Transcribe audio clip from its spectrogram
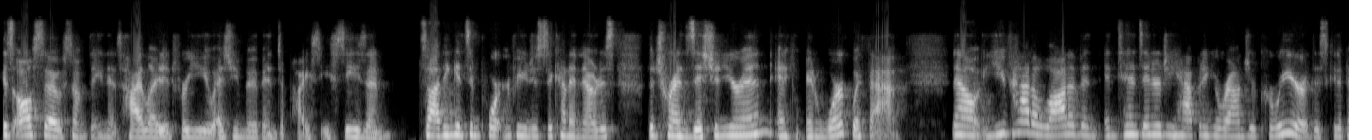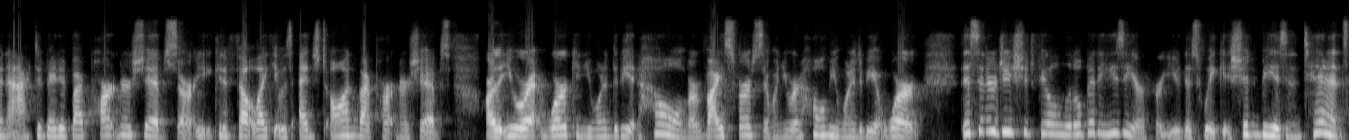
is also something that's highlighted for you as you move into Pisces season. So I think it's important for you just to kind of notice the transition you're in and, and work with that. Now, you've had a lot of in, intense energy happening around your career. This could have been activated by partnerships, or you could have felt like it was edged on by partnerships, or that you were at work and you wanted to be at home, or vice versa. When you were at home, you wanted to be at work. This energy should feel a little bit easier for you this week. It shouldn't be as intense,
